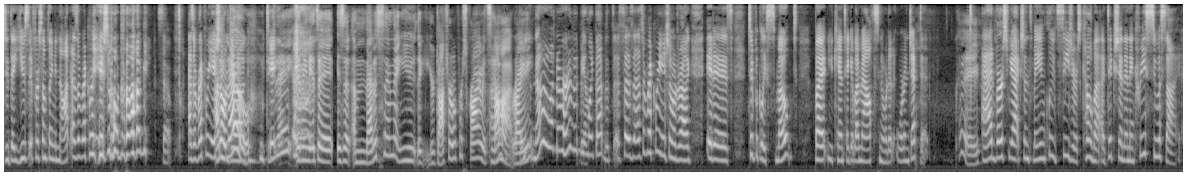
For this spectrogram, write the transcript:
do they use it for something not as a recreational drug? So, as a recreational drug. I don't know. drug, Do they? I mean, is it is it a medicine that you that your doctor would prescribe? It's not, right? No, I've never heard of it being like that. But it says as a recreational drug, it is typically smoked, but you can take it by mouth, snort it, or inject it. Okay. Adverse reactions may include seizures, coma, addiction, and increased suicide.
